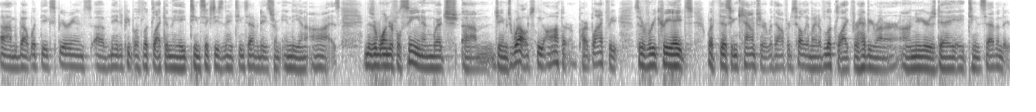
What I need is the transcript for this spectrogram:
um, about what the experience of Native peoples looked like in the 1860s and 1870s from Indian eyes. And there's a wonderful scene in which um, James Welch, the author, part Blackfeet, sort of recreates what this encounter with Alfred Sully might have looked like for Heavy Runner on New Year's Day, 1870.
